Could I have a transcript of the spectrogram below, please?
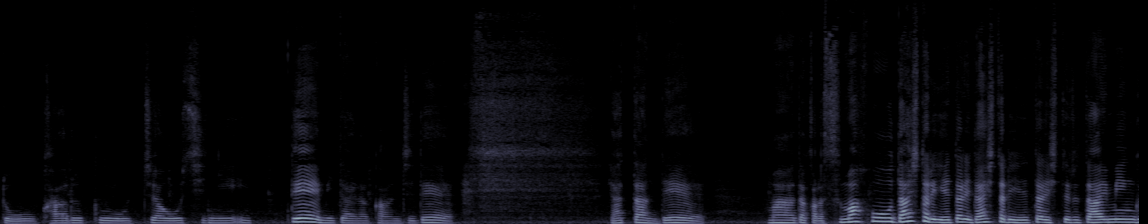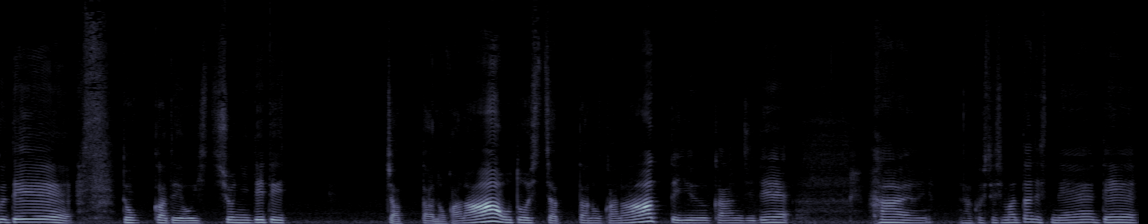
と軽くお茶をしに行っててみたいな感じでやったんで。まあだからスマホを出したり入れたり出したり入れたりしてるタイミングでどっかで一緒に出てっちゃったのかな落としちゃったのかなっていう感じではいなくしてしまったんですね。で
